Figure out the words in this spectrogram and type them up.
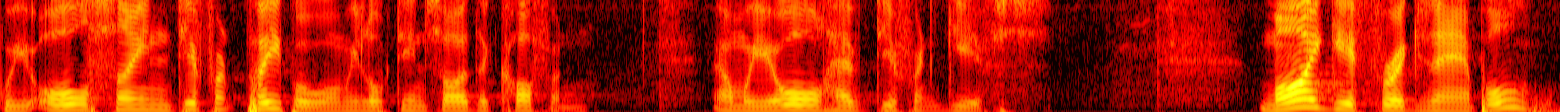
We all seen different people when we looked inside the coffin, and we all have different gifts. My gift, for example,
